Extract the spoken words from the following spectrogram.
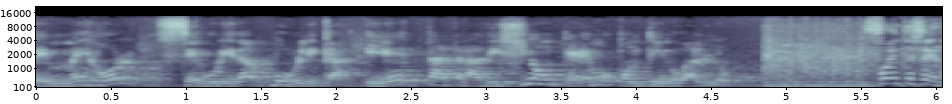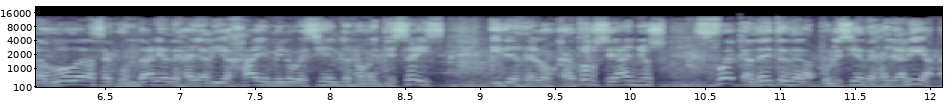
de mejor seguridad pública. Y esta tradición queremos continuarlo. Fuentes se graduó de la secundaria de Hialeah High en 1996 y desde los 14 años fue cadete de la policía de Hialeah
